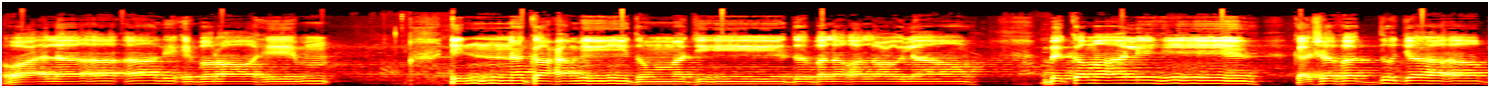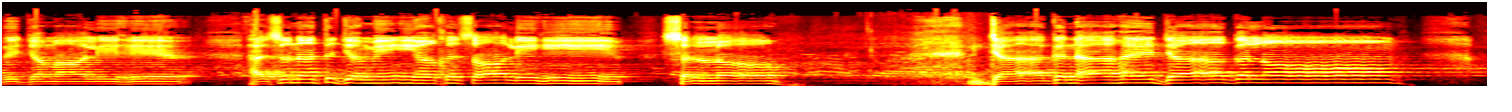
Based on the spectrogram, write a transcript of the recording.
وعلى آل إبراهيم إنك حميد مجيد. بلغ العلا بكماله كشف الدجى بجماله حسنت جميع خصاله. صلو جاگنا ہے جاگ لو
